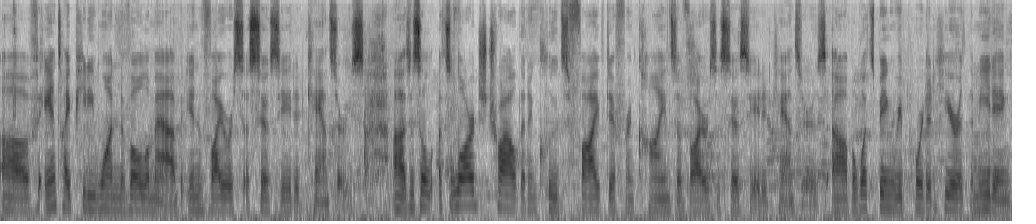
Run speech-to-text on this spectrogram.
of anti-PD-1 nivolumab in virus-associated cancers. Uh, it's, a, it's, a, large trial that includes five different kinds of virus-associated cancers. Uh, but what's being reported here at the meeting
